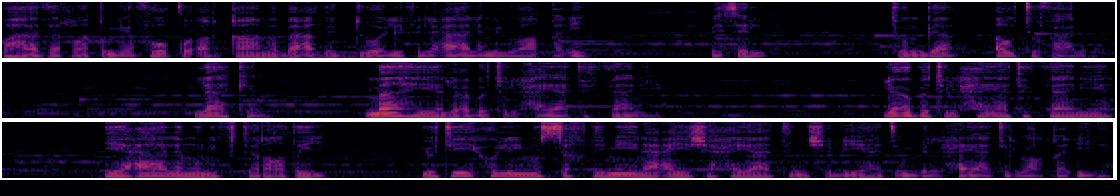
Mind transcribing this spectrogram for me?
وهذا الرقم يفوق أرقام بعض الدول في العالم الواقعي مثل تونغا أو توفالو. لكن ما هي لعبة الحياة الثانية؟ لعبة الحياة الثانية هي عالم افتراضي يتيح للمستخدمين عيش حياة شبيهة بالحياة الواقعية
